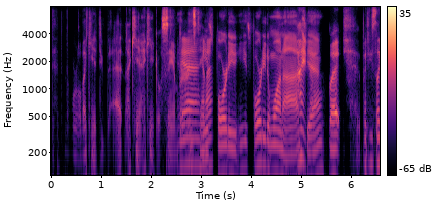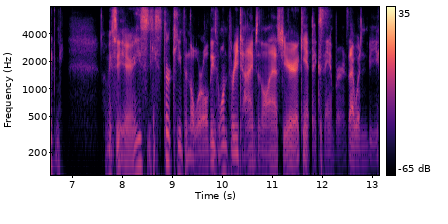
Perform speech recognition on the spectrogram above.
the world. I can't do that. I can't. I can't go Sam Burns. Yeah, can I? he's forty. He's forty to one odds. know, Yeah, but but he's like let me see here. He's he's 13th in the world. He's won three times in the last year. I can't pick Sam Burns. That wouldn't be.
